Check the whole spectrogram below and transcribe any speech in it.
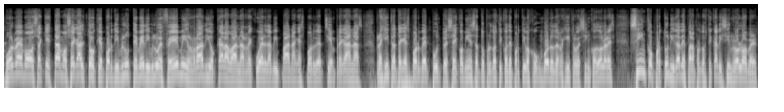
Volvemos, aquí estamos en Al Toque por Diblu TV, Diblu FM y Radio Caravana. Recuerda, Vipana en Sportbet siempre ganas. Regístrate en sportbet.es. Comienza tus pronósticos deportivos con un bono de registro de 5 dólares. 5 oportunidades para pronosticar y sin rollover.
